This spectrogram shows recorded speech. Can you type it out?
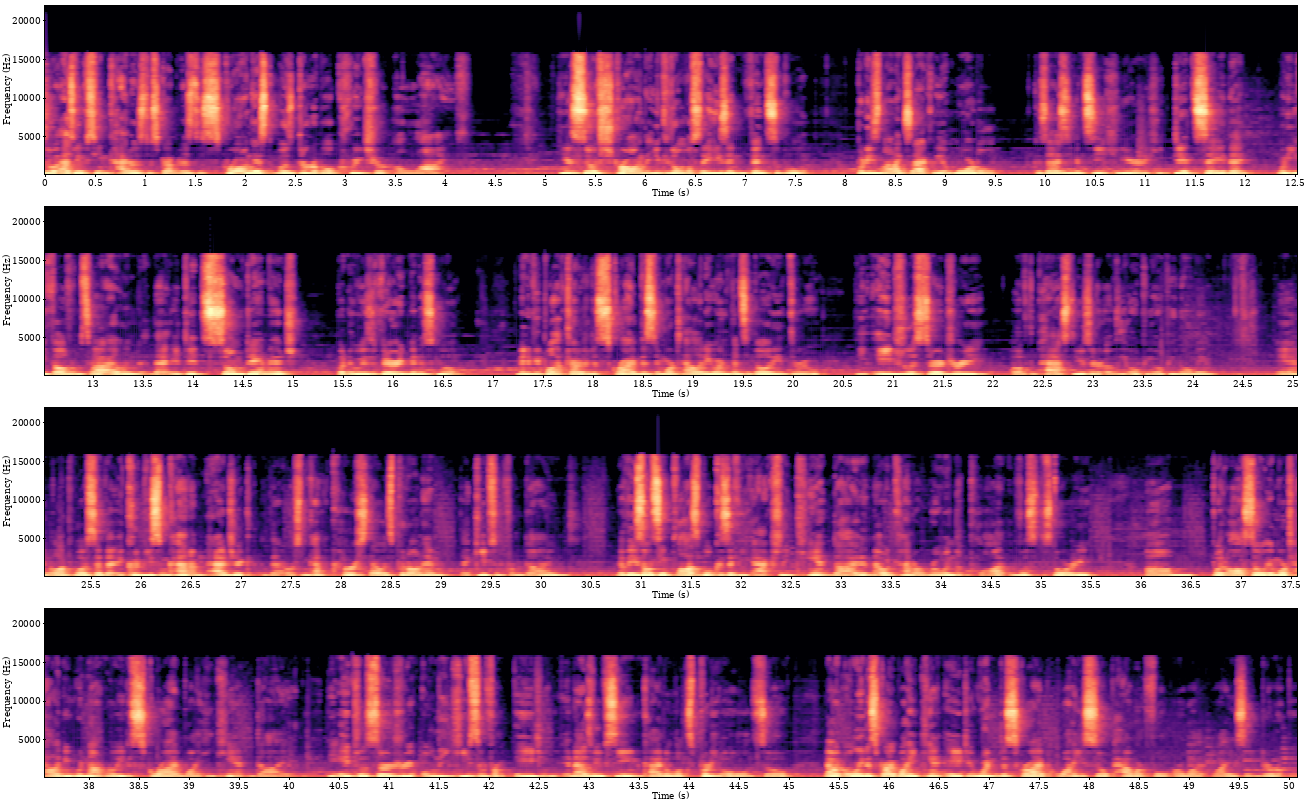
So as we've seen, Kaido is described as the strongest, most durable creature alive. He is so strong that you could almost say he's invincible, but he's not exactly immortal, because as you can see here, he did say that when he fell from Sky Island that it did some damage, but it was very minuscule. Many people have tried to describe this immortality or invincibility through the ageless surgery of the past user of the Ope Ope no Mi. And a lot of people have said that it could be some kind of magic that or some kind of curse that was put on him that keeps him from dying. Now these don't seem plausible because if he actually can't die, then that would kind of ruin the plot of the story. Um, but also, immortality would not really describe why he can't die. The ageless surgery only keeps him from aging, and as we've seen, Kaido looks pretty old, so that would only describe why he can't age. It wouldn't describe why he's so powerful or why, why he's so durable.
